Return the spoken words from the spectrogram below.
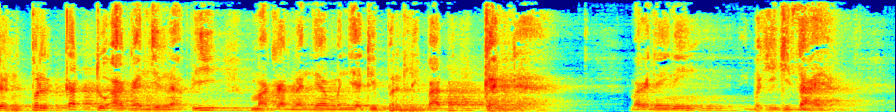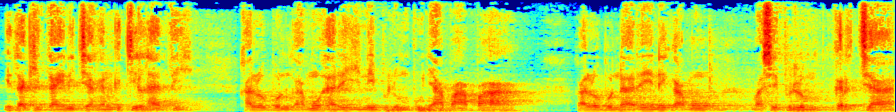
dan berkat doa kanjeng Nabi makanannya menjadi berlipat ganda. Makanya ini bagi kita ya. Kita kita ini jangan kecil hati. Kalaupun kamu hari ini belum punya apa-apa, Kalaupun hari ini kamu masih belum kerja,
